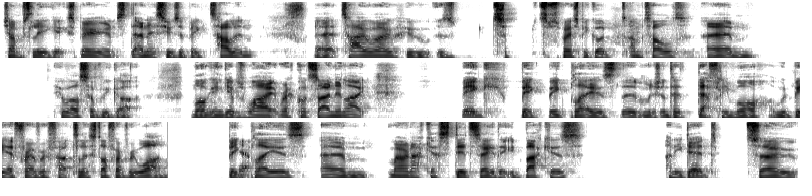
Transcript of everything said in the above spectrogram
Champions League experience. Dennis, who's a big talent uh, Taiwo, who is supposed to be good, I'm told. Um, who else have we got? Morgan Gibbs White, record signing, like big, big, big players. There's definitely more. I would be here forever if I had to list off every one. Big yeah. players. Um, Marinakis did say that he'd back us, and he did. So,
